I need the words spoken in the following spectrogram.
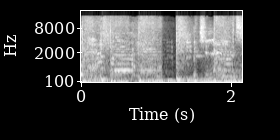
forever. But you let them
